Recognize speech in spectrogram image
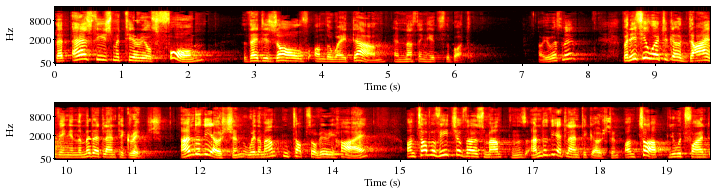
that as these materials form, they dissolve on the way down and nothing hits the bottom. Are you with me? But if you were to go diving in the mid Atlantic ridge, under the ocean, where the mountain tops are very high, on top of each of those mountains, under the Atlantic Ocean, on top, you would find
